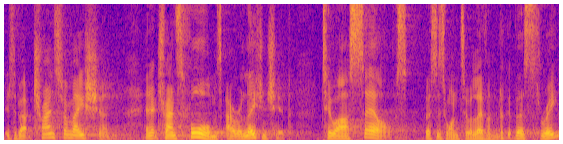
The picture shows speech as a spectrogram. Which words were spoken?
it's about transformation and it transforms our relationship to ourselves. Verses 1 to 11. Look at verse 3.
